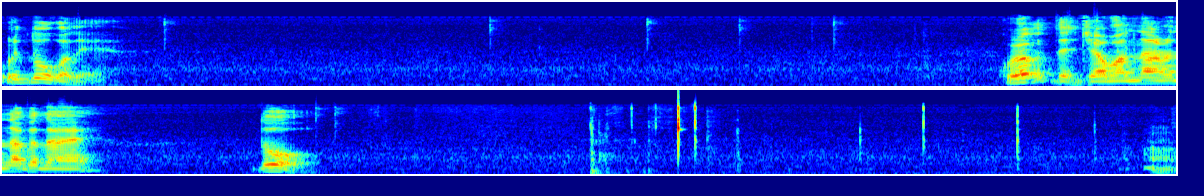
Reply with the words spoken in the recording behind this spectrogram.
これどうかねこれだって邪魔にならなくない？どう？うん。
